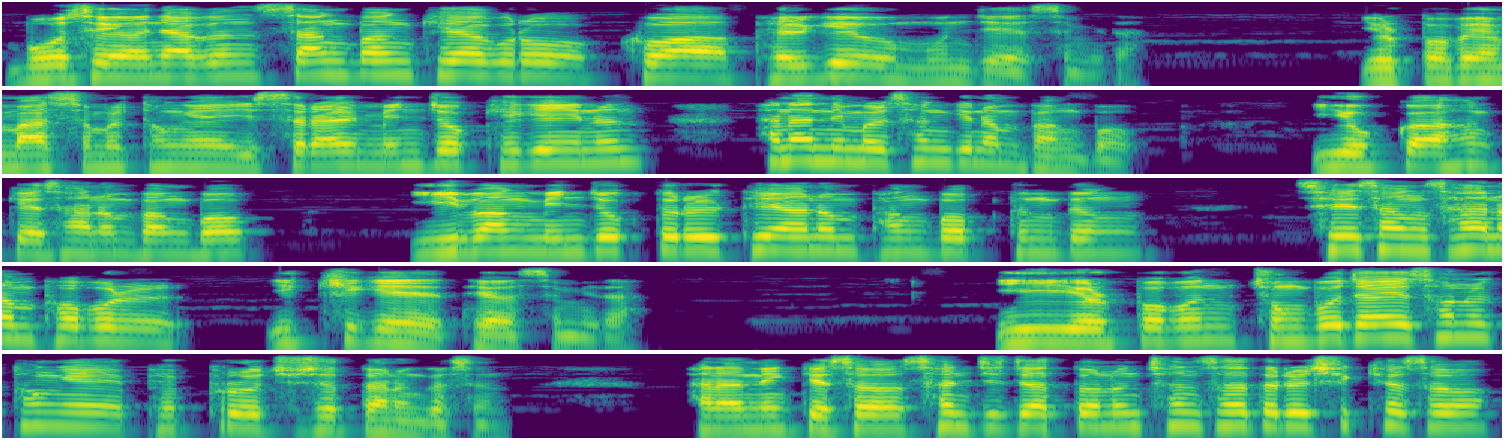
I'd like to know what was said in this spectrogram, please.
모세 언약은 쌍방 계약으로 그와 별개의 문제였습니다. 율법의 말씀을 통해 이스라엘 민족 개개인은 하나님을 섬기는 방법, 이웃과 함께 사는 방법, 이방 민족들을 대하는 방법 등등 세상 사는 법을 익히게 되었습니다. 이 율법은 중보자의 손을 통해 베풀어 주셨다는 것은 하나님께서 선지자 또는 천사들을 시켜서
